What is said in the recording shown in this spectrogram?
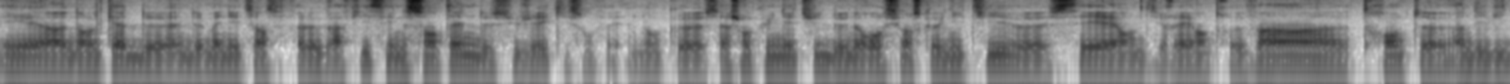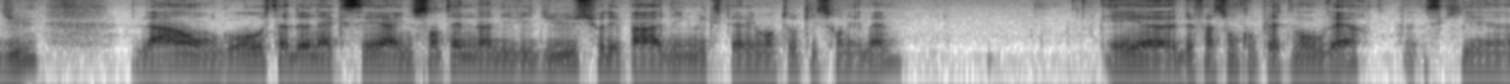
Et euh, dans le cadre de, de magnétoencéphalographie, c'est une centaine de sujets qui sont faits. Donc, euh, sachant qu'une étude de neurosciences cognitives, c'est, on dirait, entre 20 30 euh, individus. Là, en gros, ça donne accès à une centaine d'individus sur des paradigmes expérimentaux qui sont les mêmes et euh, de façon complètement ouverte, ce qui est euh,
